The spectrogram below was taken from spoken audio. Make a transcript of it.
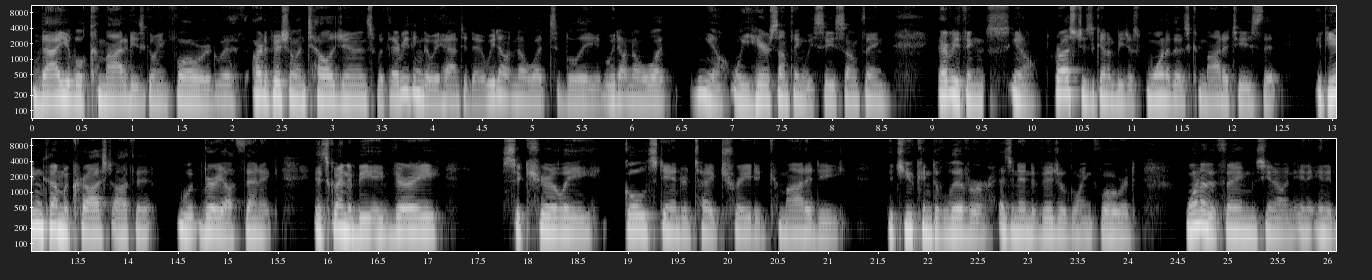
valuable commodities going forward with artificial intelligence with everything that we have today we don't know what to believe we don't know what you know we hear something we see something everything's you know trust is going to be just one of those commodities that if you can come across authentic, very authentic. It's going to be a very securely gold standard type traded commodity that you can deliver as an individual going forward. One of the things, you know, and, and it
